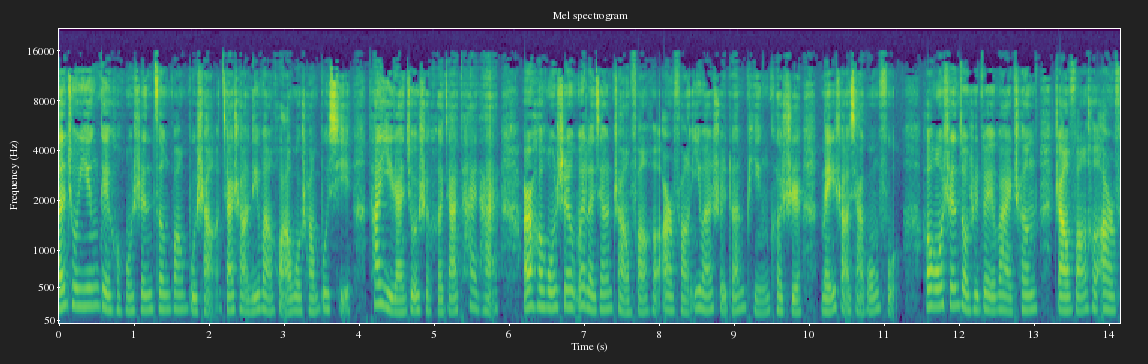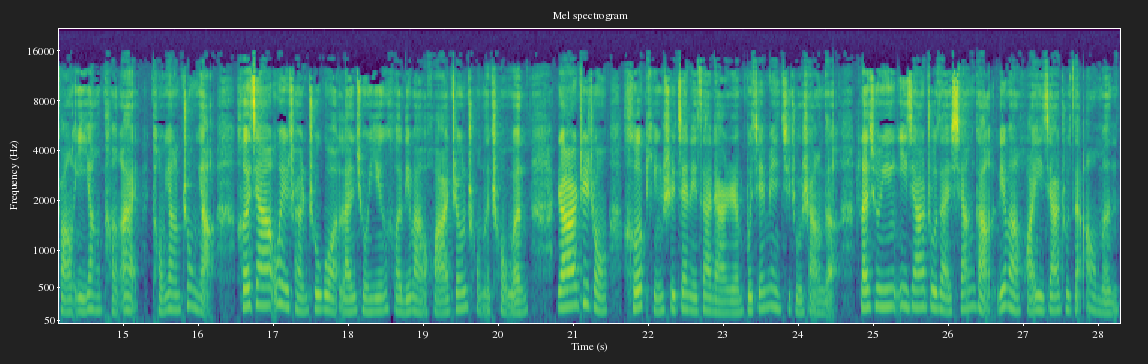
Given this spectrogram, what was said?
蓝琼缨给何鸿燊增光不少，加上李婉华卧床不起，她已然就是何家太太。而何鸿燊为了将长房和二房一碗水端平，可是没少下功夫。何鸿燊总是对外称长房和二房一样疼爱，同样重要。何家未传出过蓝琼缨和李婉华争宠的丑闻。然而，这种和平是建立在两人不见面基础上的。蓝琼缨一家住在香港，李婉华一家住在澳门，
